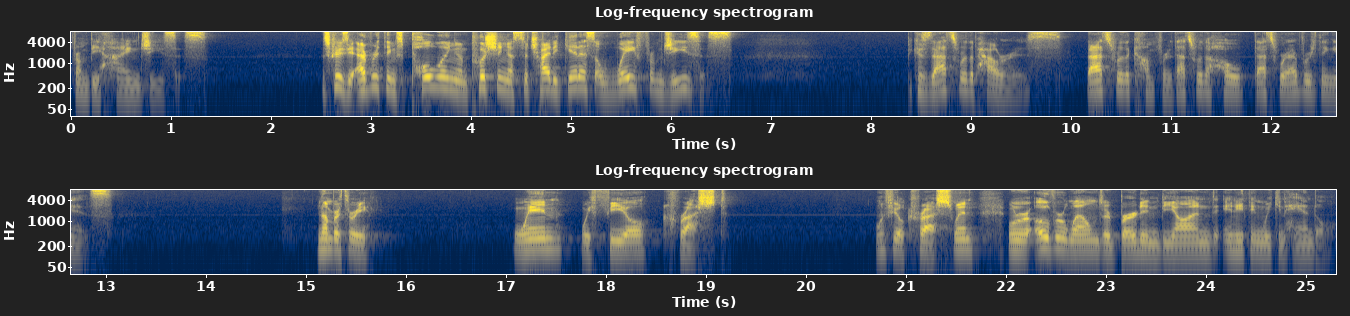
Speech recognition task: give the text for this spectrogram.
from behind Jesus. It's crazy. Everything's pulling and pushing us to try to get us away from Jesus. Because that's where the power is. That's where the comfort, that's where the hope, that's where everything is. Number three, when we feel crushed when we feel crushed, when, when we're overwhelmed or burdened beyond anything we can handle.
